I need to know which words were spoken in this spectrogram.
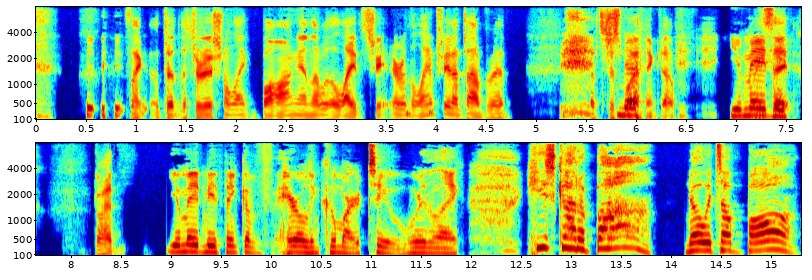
it's like the, the, traditional like bong and the, with a light shade or the lampshade on top of it. That's just no, what I think of. You made me. Go ahead. You made me think of Harold and Kumar too, where they're like, he's got a bomb. No, it's a bong.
